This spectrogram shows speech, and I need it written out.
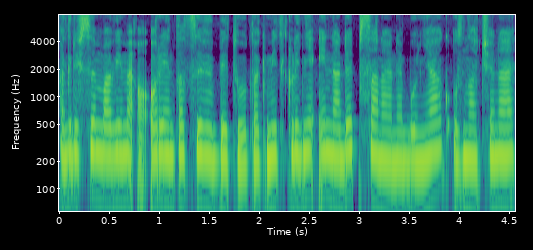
A když se bavíme o orientaci v bytu, tak mít klidně i nadepsané nebo nějak označené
